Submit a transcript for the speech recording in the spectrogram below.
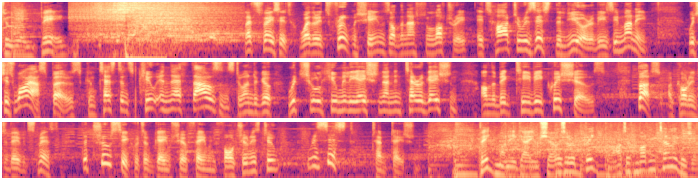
to win big. Let's face it, whether it's fruit machines or the National Lottery, it's hard to resist the lure of easy money. Which is why, I suppose, contestants queue in their thousands to undergo ritual humiliation and interrogation on the big TV quiz shows. But, according to David Smith, the true secret of game show fame and fortune is to resist temptation. Big money game shows are a big part of modern television.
